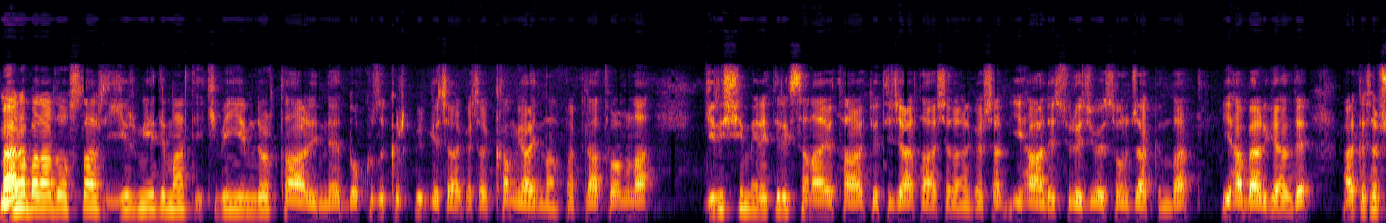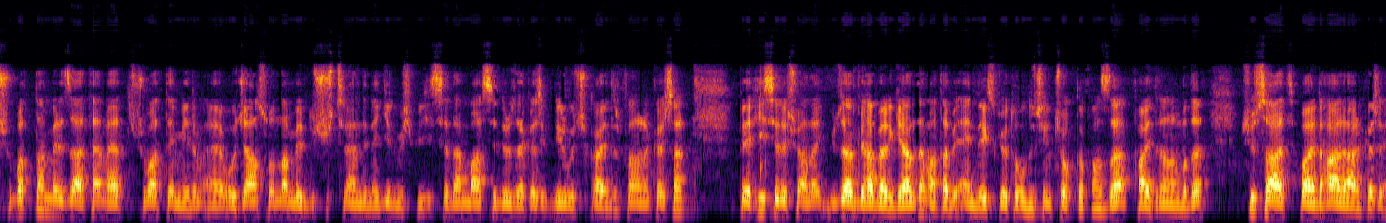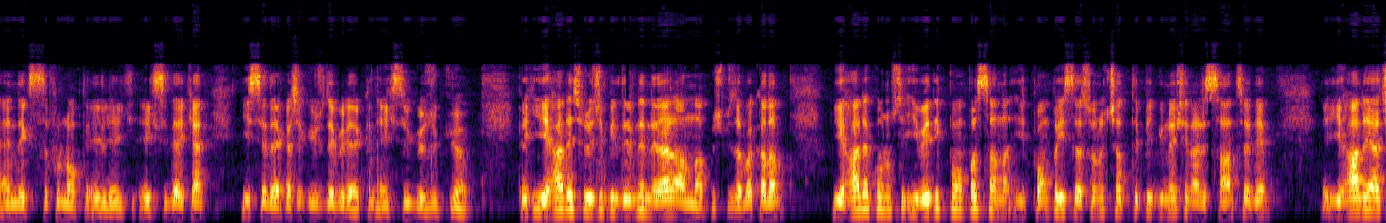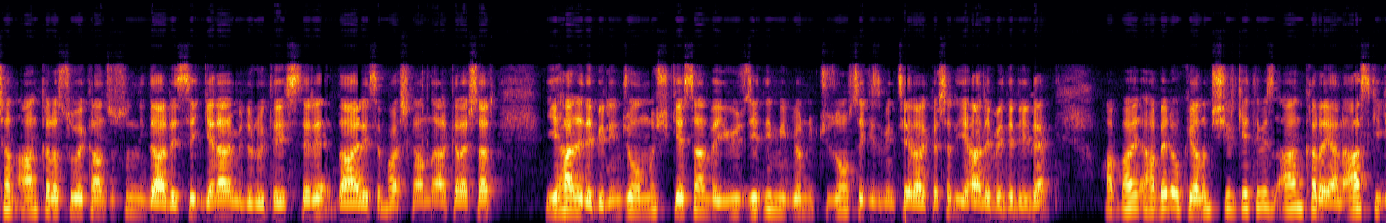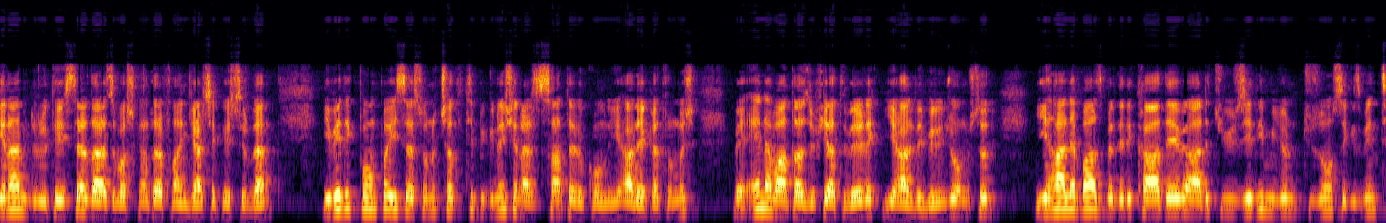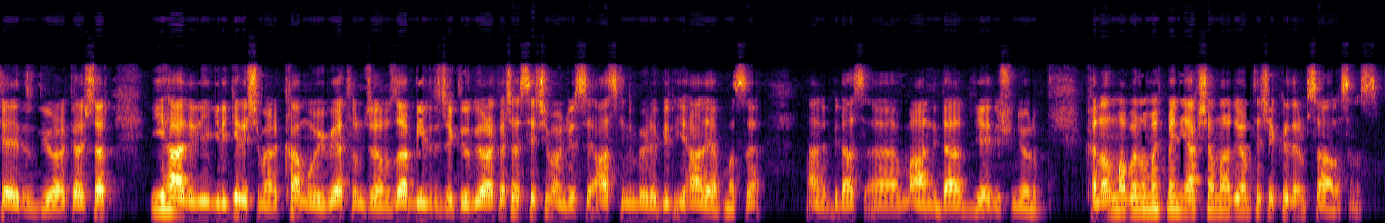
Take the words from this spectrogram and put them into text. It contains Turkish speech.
Merhabalar dostlar. 27 Mart 2024 tarihinde 9'u 41 geç arkadaşlar kamu aydınlatma platformuna girişim elektrik sanayi taahhüt ve ticaret ağaçları arkadaşlar ihale süreci ve sonucu hakkında bir haber geldi. Arkadaşlar Şubat'tan beri zaten veya Şubat demeyelim e, ocağın sonundan beri düşüş trendine girmiş bir hisseden bahsediyoruz. Yaklaşık 1,5 aydır falan arkadaşlar. Ve hissede şu anda güzel bir haber geldi ama tabii endeks kötü olduğu için çok da fazla faydalanamadı. Şu saat itibariyle hala arkadaşlar endeks 0.50 eksideyken hissede yaklaşık %1'e yakın eksi gözüküyor. Peki ihale süreci bildiriminde neler anlatmış bize bakalım. İhale konusu İvedik Pompa, Sana Pompa İstasyonu Çat Tipi Güneş Enerji Santrali İhaleyi açan Ankara Su ve Kansusu'nun idaresi Genel Müdürlüğü Tesisleri Dairesi Başkanlığı arkadaşlar. İhalede birinci olmuş. GESAN ve 107 milyon 318 bin TL arkadaşlar ihale bedeliyle. Haber, haber okuyalım. Şirketimiz Ankara yani ASKİ Genel Müdürlüğü Tesisler Dairesi Başkanı tarafından gerçekleştirilen İvedik Pompa İstasyonu çatı tipi güneş enerjisi santrali konulu ihaleye katılmış ve en avantajlı fiyatı vererek ihalede birinci olmuştur. İhale baz bedeli KDV hariç 107 milyon 318 bin TL'dir diyor arkadaşlar. İhale ile ilgili gelişmeler kamuoyu ve yatırımcılarımıza bildirecektir diyor arkadaşlar. Seçim öncesi ASKİ'nin böyle bir ihale yapması yani biraz e, manidar diye düşünüyorum. Kanalıma abone olmayı unutmayın. İyi akşamlar diyorum. Teşekkür ederim. Sağ olasınız.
